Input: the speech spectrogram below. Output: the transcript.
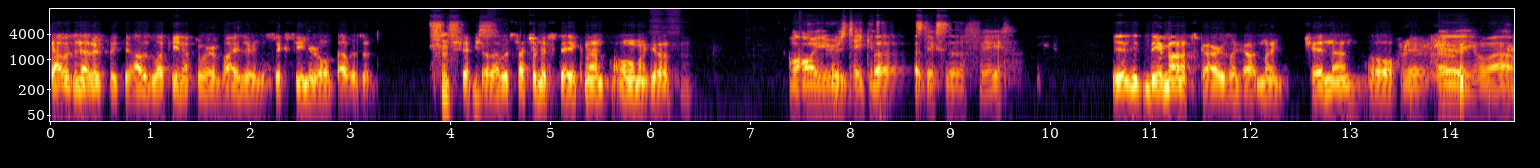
that was another thing too. I was lucky enough to wear a visor as a 16 year old. That was a shit show. That was such a mistake, man. Oh my god. All you're just taking But, sticks to the face. yeah, the amount of scars I got in my chin, man. Oh, Really? Wow.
